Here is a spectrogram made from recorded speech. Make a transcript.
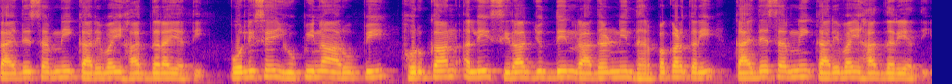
કાયદેસરની કાર્યવાહી હાથ ધરાઈ હતી. પોલીસે યુપીના આરોપી ફુરકાન અલી સિરાજુદ્દીન રાધડની ધરપકડ કરી કાયદેસરની કાર્યવાહી હાથ ધરી હતી.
